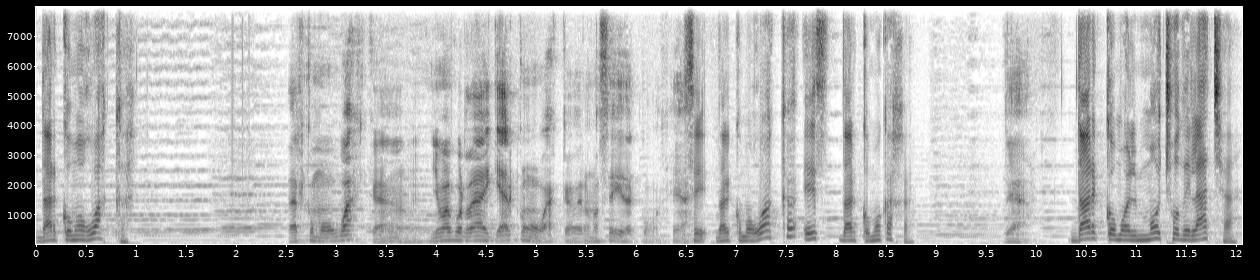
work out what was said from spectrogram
Dar como huasca. Dar como huasca. ¿no? Yo me acordaba de quedar como huasca, pero no sé dar como huasca. Sí, dar como huasca es dar como caja. Ya. Dar como el mocho del hacha.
